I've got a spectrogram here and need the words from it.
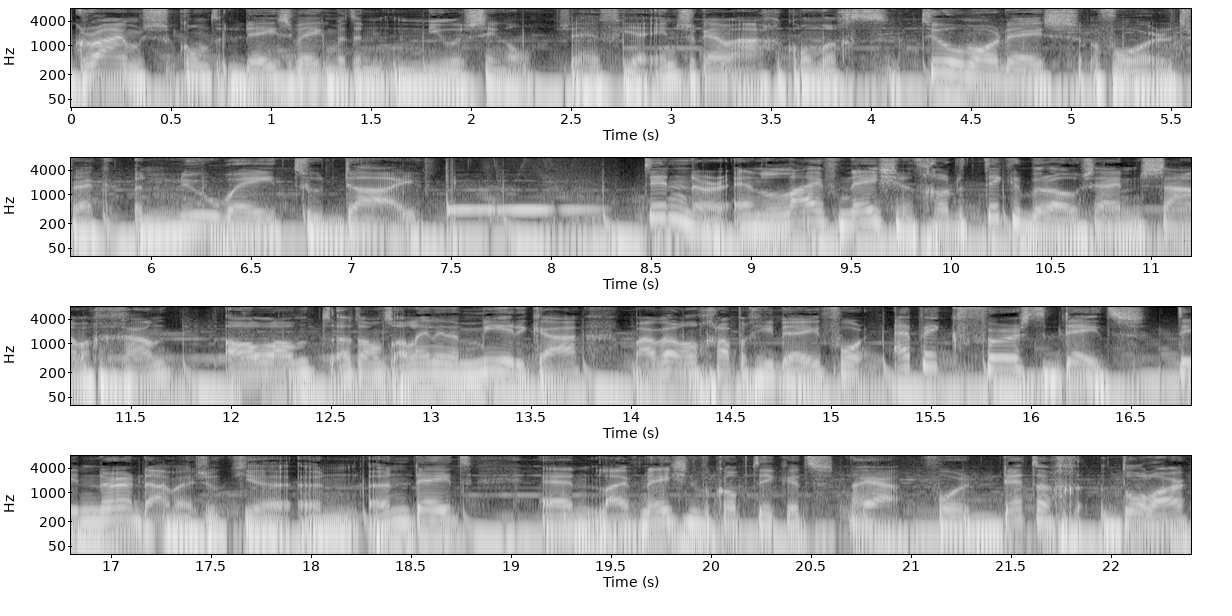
Grimes komt deze week met een nieuwe single. Ze heeft via Instagram aangekondigd Two More Days voor de track A New Way to Die. Tinder en Live Nation, het grote ticketbureau, zijn samengegaan. Althans alleen in Amerika, maar wel een grappig idee voor Epic First Dates. Tinder, daarmee zoek je een, een date. En Live Nation verkoopt tickets. Nou ja, voor 30 dollar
